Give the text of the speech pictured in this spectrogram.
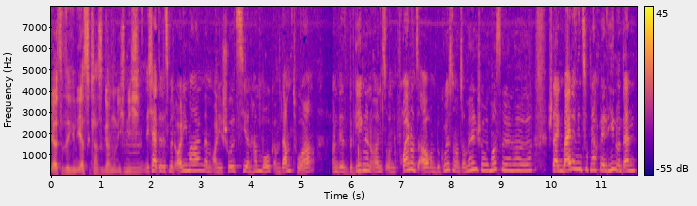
Er ist tatsächlich in die erste Klasse gegangen und ich nicht. Ich hatte das mit Olli mal, mit dem Olli Schulz hier in Hamburg am Dammtor. Und wir begegnen uns und freuen uns auch und begrüßen uns. Oh Mensch, was machst du denn? Steigen beide in den Zug nach Berlin und dann,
